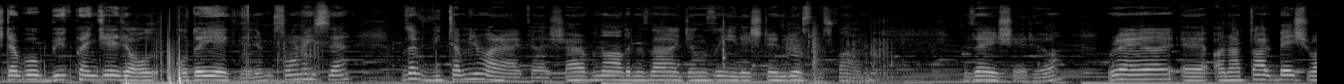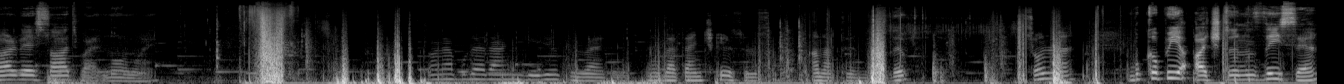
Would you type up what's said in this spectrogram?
İşte bu büyük pencereli odayı ekledim. Sonra ise burada vitamin var arkadaşlar. Bunu aldığınızda canınızı iyileştirebiliyorsunuz falan. Güzel işe yarıyor. Buraya e, anahtar 5 var ve saat var normal. Sonra buradan geliyorsunuz arkadaşlar. Zaten çıkıyorsunuz anahtarınızı alıp. Sonra bu kapıyı açtığınızda ise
